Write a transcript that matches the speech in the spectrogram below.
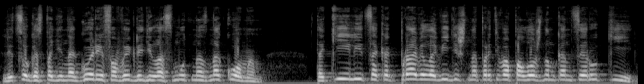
Лицо господина Горефа выглядело смутно знакомым. Такие лица, как правило, видишь на противоположном конце руки,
